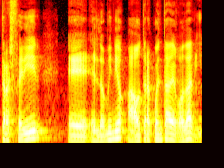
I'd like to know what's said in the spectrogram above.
transferir eh, el dominio a otra cuenta de Godaddy.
